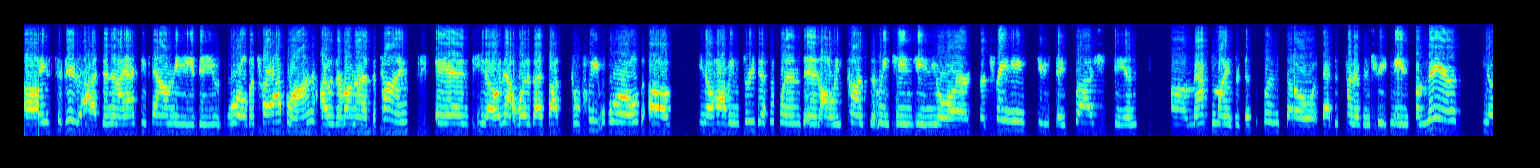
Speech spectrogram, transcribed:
uh, ways to do that. And then I actually found the, the world of triathlon. I was a runner at the time. And, you know, and that was, I thought, the complete world of, you know, having three disciplines and always constantly changing your, your training to stay fresh and uh, maximize your discipline. So that just kind of intrigued me. And from there, know,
